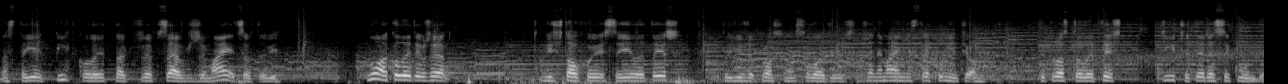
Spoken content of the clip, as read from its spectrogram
Настає пік, коли так вже все вжимається в тобі. Ну а коли ти вже відштовхуєшся і летиш, тоді вже просто насолоджуєшся. Вже немає ні страху, нічого. Ти просто летиш ті 4 секунди.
